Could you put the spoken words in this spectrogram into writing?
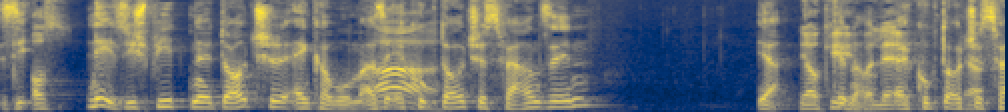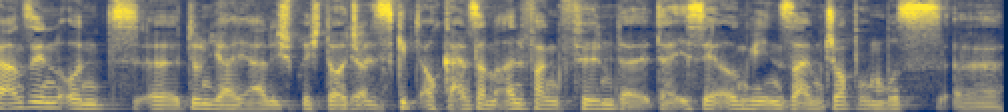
Sie, aus. nee, sie spielt eine deutsche Anchorwoman. Also er Ah. guckt deutsches Fernsehen Ja, Ja, okay, genau. er- er, guckt deutsches Fernsehen und äh, Dunja Jali spricht Deutsch. Ja. Es gibt auch ganz am Anfang einen Film, da, da ist er irgendwie in seinem Job und muss äh,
